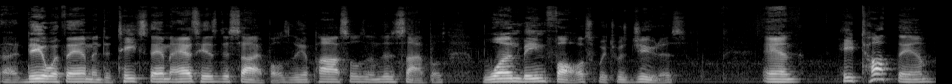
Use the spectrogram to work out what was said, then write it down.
uh, deal with them and to teach them as his disciples, the apostles and the disciples, one being false, which was Judas. And he taught them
